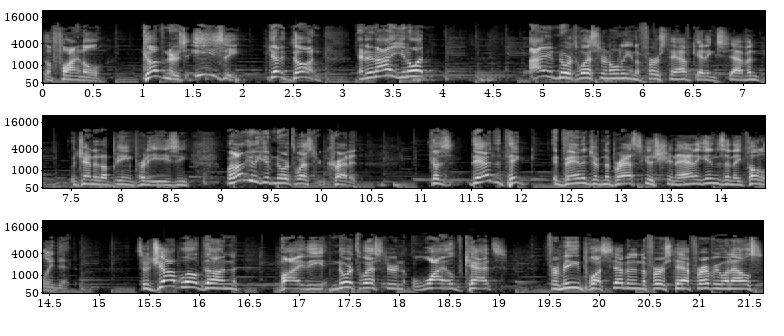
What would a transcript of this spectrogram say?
the final. Governors easy, get it done. And then I, you know what? I had Northwestern only in the first half getting seven, which ended up being pretty easy. But I'm going to give Northwestern credit because they had to take advantage of Nebraska's shenanigans, and they totally did. So, job well done by the Northwestern Wildcats. For me, plus seven in the first half. For everyone else,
